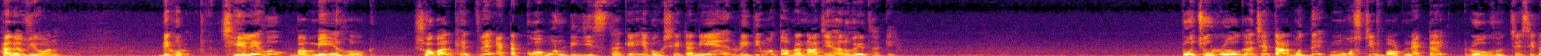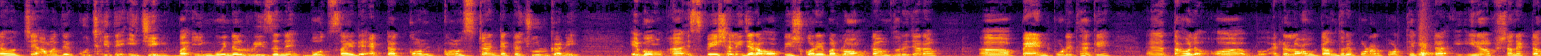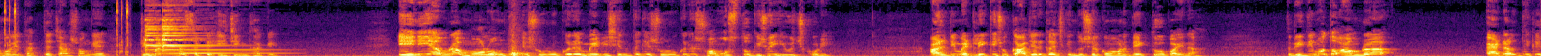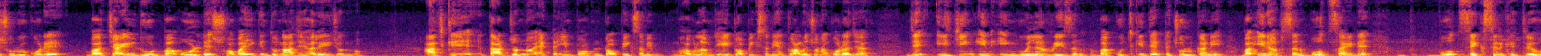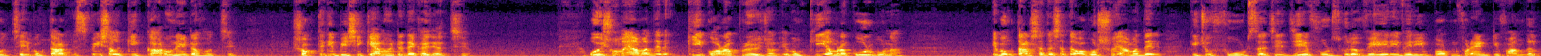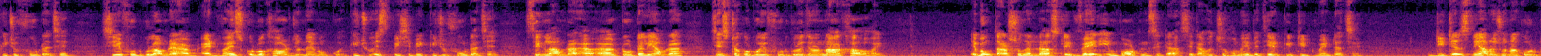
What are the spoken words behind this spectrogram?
Hello everyone দেখুন, ছেলে হোক বা মেয়ে হোক, সবার ক্ষেত্রে একটা কমন ডিজিজ থাকে এবং সেটা নিয়ে রীতিমতো আমরা নাজেহাল হয়ে থাকি। প্রচুর রোগ আছে, তার মধ্যে মোস্ট ইম্পর্টেন্ট একটা রোগ হচ্ছে, সেটা হচ্ছে আমাদের কুচকিতে ইচিং বা ইঙ্গুইনাল রিজনে বোথ সাইডে একটা কনস্ট্যান্ট একটা চুলকানি এবং স্পেশালি যারা অফিস করে বা লং টার্ম ধরে যারা প্যান্ট পরে থাকে তাহলে একটা লং টার্ম ধরে পড়ার পর থেকে একটা ইরাপশন একটা হয়ে থাকতে যার সঙ্গে ট্রিমেন্ডাস একটা ইচিং থাকে। এই নিয়ে আমরা মলম থেকে শুরু করে মেডিসিন থেকে শুরু করে সমস্ত কিছু ইউজ করি। আলটিমেটলি কিছু কাজের কাজ কিন্তু সেরকম আমরা দেখতেও পাই না। রীতিমতো আমরা অ্যাডাল্ট থেকে শুরু করে বা চাইল্ডহুড বা ওল্ড এজ সবাই কিন্তু নাজেহাল এই জন্য। আজকে তার জন্য একটা ইম্পর্টেন্ট টপিকস আমি ভাবলাম যে এই টপিকসটা নিয়ে একটু আলোচনা করা যাক। যে ইচিং ইন ইঙ্গুইলার রিজন বা কুচকিতে একটা চুলকানি বা ইরাপশন বোথ সাইডে বোথ সেক্সের ক্ষেত্রে হচ্ছে এবং তার স্পেশাল কি কারণে এটা হচ্ছে? সব থেকে বেশি কেন এটা দেখা যাচ্ছে? ওই সময় আমাদের কি করা প্রয়োজন এবং কি আমরা করব না? এবং তার সাথে সাথে অবশ্যই আমাদের কিছু ফুডস আছে, যে ফুডসগুলো very very important for anti fungal কিছু ফুড আছে সেই ফুডগুলো আমরা অ্যাডভাইস করব খাওয়ার জন্য এবং কিছু স্পেসিফিক কিছু ফুড আছে, সেগুলো আমরা টোটালি আমরা চেষ্টা করব ওই ফুডগুলো যেন না খাওয়া হয়। এবং তার সঙ্গে লাস্টলি ভেরি ইম্পর্টেন্ট সেটা সেটা হচ্ছে হোমিওপ্যাথি এর কি ট্রিটমেন্ট আছে। ডিটেলস নিয়ে আলোচনা করব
